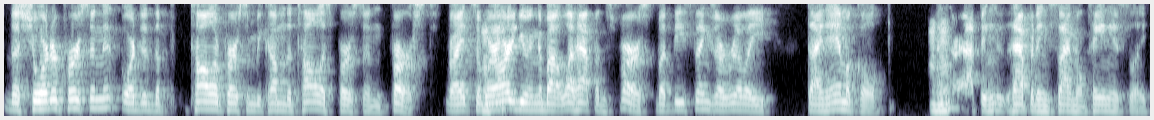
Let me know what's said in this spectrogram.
the shorter person or did the taller person become the tallest person first, right? So we're Mhm. arguing about what happens first, but these things are really dynamical Mhm. and they're happening happening simultaneously.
